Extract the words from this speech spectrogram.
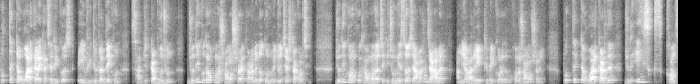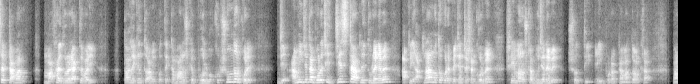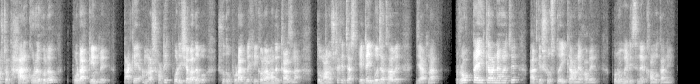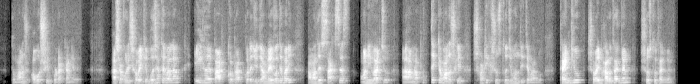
প্রত্যেকটা ওয়ার্কারের কাছে রিকোয়েস্ট এই ভিডিওটা দেখুন সাবজেক্টটা বুঝুন। যদি কোথাও কোনো সমস্যা হয়, কারণ আমি নতুন ভিডিও চেষ্টা করছি, যদি কোনো কোথাও মনে হচ্ছে কিছু মিস হয়েছে, আমাকে জানাবেন, আমি আবার রেক্টিফাই করে দেবো, কোনো সমস্যা নেই। প্রত্যেকটা ওয়ার্কারদের যদি এই কনসেপ্ট আমার মাথায় ধরে রাখতে পারি, তাহলে কিন্তু আমি প্রত্যেকটা মানুষকে বলব খুব সুন্দর করে। যে আমি যেটা বলেছি জিসটা আপনি তুলে নেবেন, আপনি আপনার মতো করে প্রেজেন্টেশন করবেন, সেই মানুষটা বুঝে নেবে, সত্যি এই প্রোডাক্টটা আমার দরকার। মানুষটা ধার করে হলেও প্রোডাক্ট কিনবে। তাকে আমরা সঠিক পরিষেবা দেব। শুধু প্রোডাক্ট বিক্রি করা আমাদের কাজ না। তো মানুষটাকে জাস্ট এটাই বোঝাতে হবে যে আপনার রোগটা এই কারণে হয়েছে, আজকে সুস্থ এই কারণে হবেন। কোনো মেডিসিনের ক্ষমতা নেই। তো মানুষ অবশ্যই প্রোডাক্টটা নেবে। আশা করি সবাইকে বোঝাতে পারলাম। এইভাবে পাঠ পাঠ করে যদি আমরা এগোতে পারি, আমাদের সাকসেস অনিবার্য আর আমরা প্রত্যেকটা মানুষকে সঠিক সুস্থ জীবন দিতে পারব। থ্যাংক ইউ সবাই ভালো থাকবেন, সুস্থ থাকবেন।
